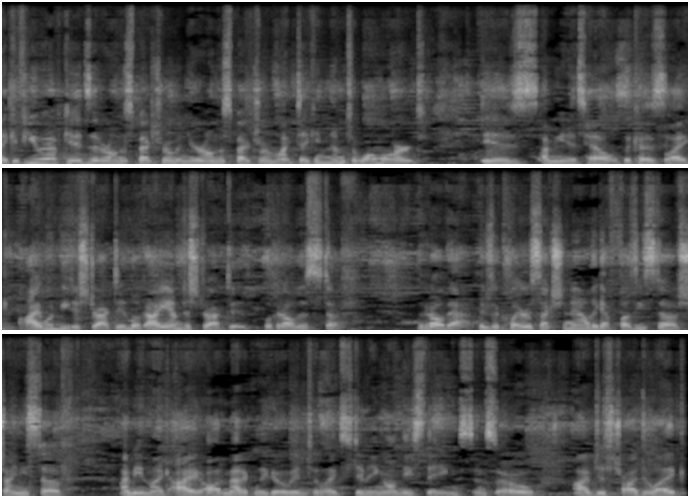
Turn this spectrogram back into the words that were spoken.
Like, if you have kids that are on the spectrum and you're on the spectrum, like taking them to Walmart is, I mean, it's hell because like I would be distracted. Look, I am distracted. Look at all this stuff. Look at all that. There's a Claire's section now. They got fuzzy stuff, shiny stuff. I mean, like, I automatically go into like stimming on these things. And so I've just tried to like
